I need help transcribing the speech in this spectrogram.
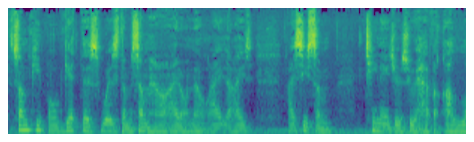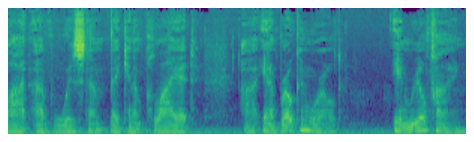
some people get this wisdom somehow. I don't know. I, I, I see some teenagers who have a lot of wisdom. They can apply it uh, in a broken world, in real time,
